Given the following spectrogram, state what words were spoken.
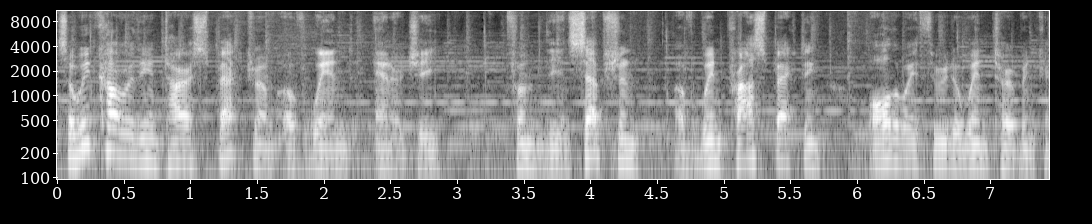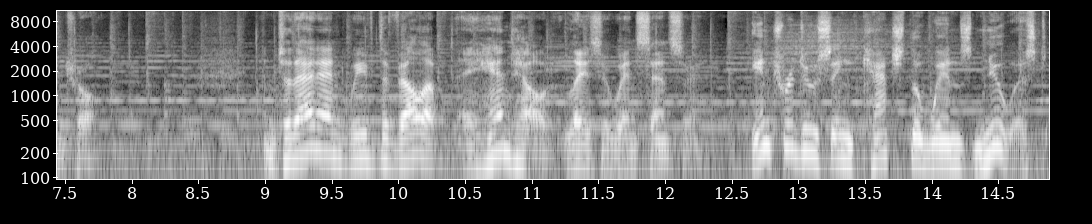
So we cover the entire spectrum of wind energy from the inception of wind prospecting all the way through to wind turbine control. And to that end, we've developed a handheld laser wind sensor. Introducing Catch the Wind's newest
